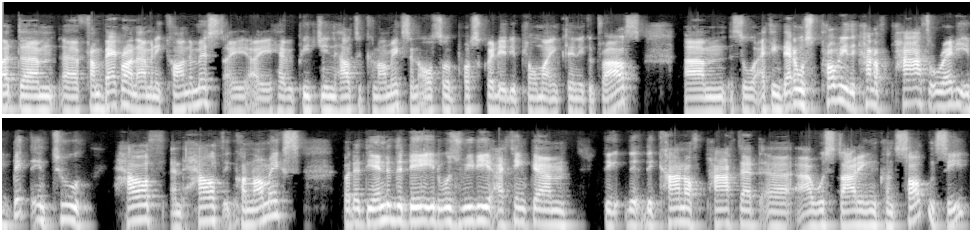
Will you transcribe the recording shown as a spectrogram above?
But um, uh, from background, I'm an economist. I, I, have a PhD in health economics and also a postgraduate diploma in clinical trials. Um, so I think that was probably the kind of path already a bit into health and health economics. But at the end of the day, it was really, I think, um, the, the, the, kind of path that uh, I was starting in consultancy,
